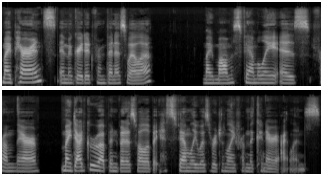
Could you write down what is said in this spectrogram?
My parents immigrated from Venezuela my mom's family is from there. My dad grew up in Venezuela, but his family was originally from the Canary Islands.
